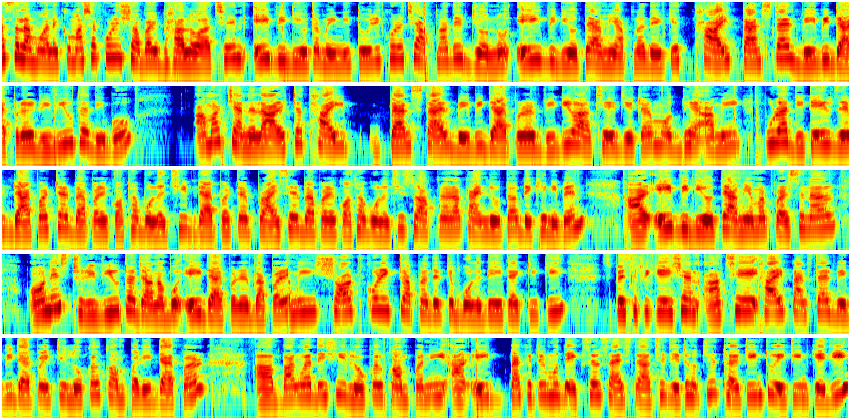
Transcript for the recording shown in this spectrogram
আসসালামু আলাইকুম। আশা করি সবাই ভালো আছেন। এই ভিডিওটা মেইনলি তৈরি করেছি আপনাদের জন্য। এই ভিডিওতে আমি আপনাদেরকে থাই প্যান্ট স্টাইল বেবি ডাইপারের রিভিউটা দিব। আমার চ্যানেলে আরেকটা থাই প্যান্ট স্টাইল বেবি ডাইপারের ভিডিও আছে, যেটার মধ্যে আমি পুরা ডিটেইলসে ডায়পারটার ব্যাপারে কথা বলেছি ডাইপারটার প্রাইসের ব্যাপারে কথা বলেছি। সো আপনারা কাইন্ডলি ওটাও দেখে নেবেন। আর এই ভিডিওতে আমি আমার পার্সোনাল অনেস্ট রিভিউটা জানাব এই ডাইপারের ব্যাপারে। আমি শর্ট করে একটু আপনাদেরকে বলে দিই, এটা কি কি স্পেসিফিকেশন আছে। Thai pant style baby diaper একটি লোকাল কোম্পানির ডাইপার বাংলাদেশি লোকাল কোম্পানি আর এই প্যাকেটের মধ্যে এক্সেল সাইজটা আছে, যেটা হচ্ছে থার্টিন টু এইটিন কেজি।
